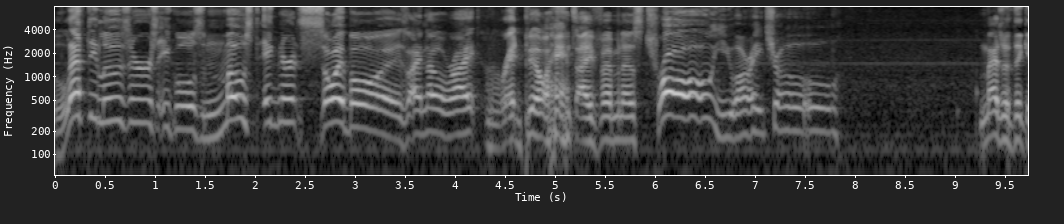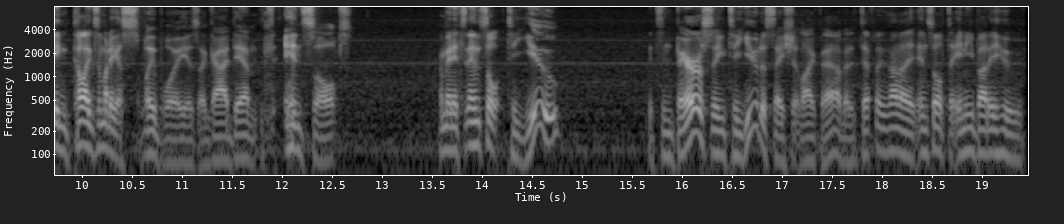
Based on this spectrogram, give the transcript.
lefty losers equals most ignorant soy boys. I know, right? Red pill anti-feminist troll. You are a troll. Imagine thinking calling somebody a soy boy is a goddamn insult. I mean, it's an insult to you. It's embarrassing to you to say shit like that, but it's definitely not an insult to anybody who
